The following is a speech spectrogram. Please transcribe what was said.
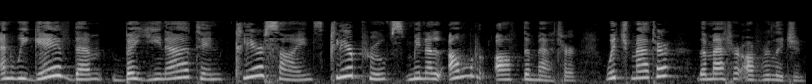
And we gave them بَيِّنَاتٍ Clear signs, clear proofs مِنَ الْأَمْرِ of the matter. Which matter? The matter of religion.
